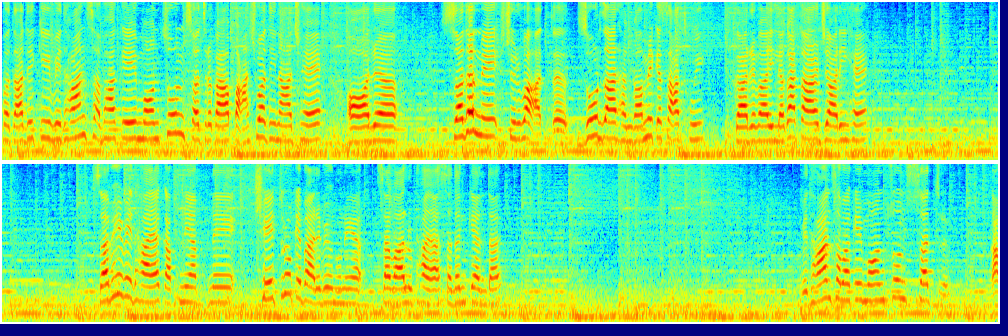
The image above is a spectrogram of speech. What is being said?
बता दें कि विधानसभा के मानसून सत्र का पांचवा दिन आज है और, सदन में शुरुआत जोरदार हंगामे के साथ हुई। कार्यवाही लगातार जारी है। सभी विधायक अपने अपने क्षेत्रों के बारे में उन्होंने सवाल उठाया सदन के अंदर। विधानसभा के मानसून सत्र का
